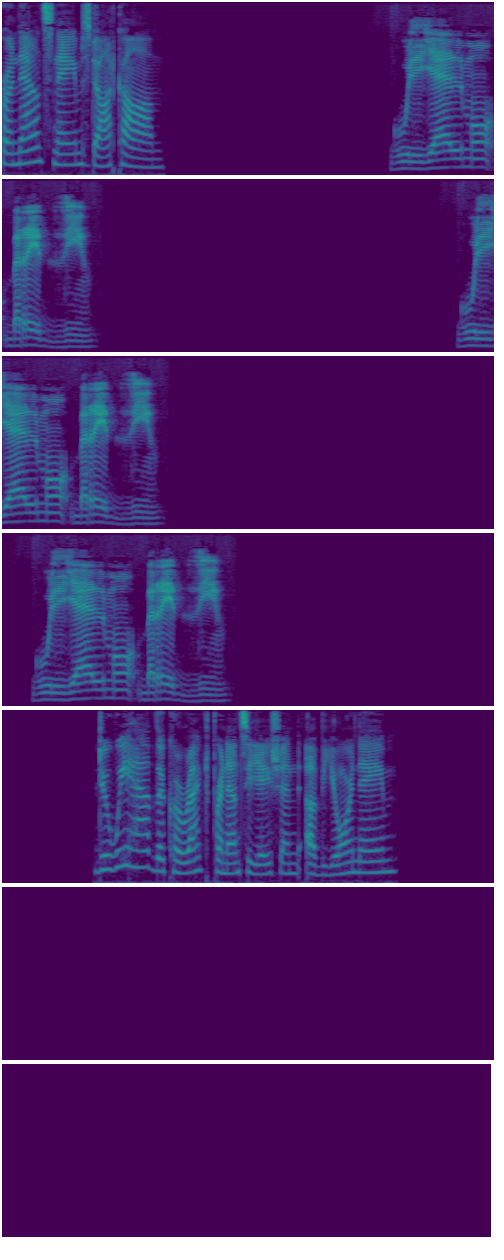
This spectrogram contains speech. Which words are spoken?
PronounceNames.com. Guglielmo Brezzi. Guglielmo Brezzi. Guglielmo Brezzi. Do we have the correct pronunciation of your name?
